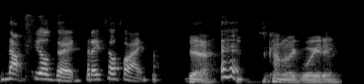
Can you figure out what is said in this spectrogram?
not feel good but i feel fine yeah, it's kind of like waiting.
